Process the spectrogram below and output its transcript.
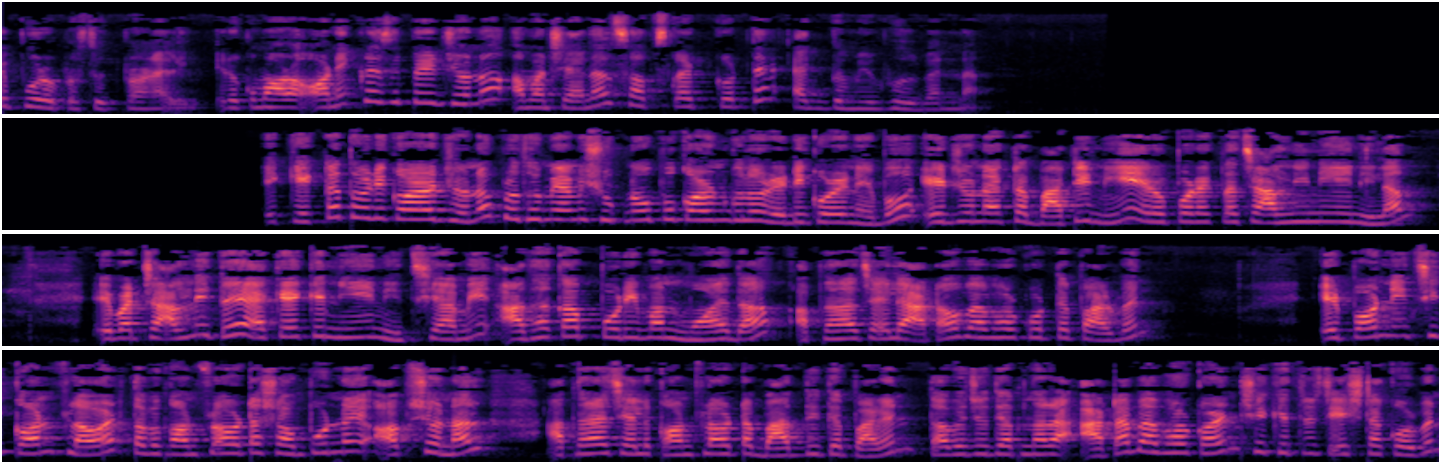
এর পুরো প্রস্তুত প্রণালী। এরকম আরও অনেক রেসিপির জন্য আমার চ্যানেল সাবস্ক্রাইব করতে একদমই ভুলবেন না। এই কেকটা তৈরি করার জন্য প্রথমে আমি শুকনো উপকরণগুলো রেডি করে নেব। এর জন্য একটা বাটি নিয়ে এর ওপর একটা চালনি নিয়ে নিলাম। এবার চালনিতে একে একে নিয়ে নিচ্ছি আমি। আধা কাপ পরিমাণ ময়দা, আপনারা চাইলে আটাও ব্যবহার করতে পারবেন। এরপর নিচ্ছি কর্নফ্লাওয়ার, তবে কর্নফ্লাওয়ারটা সম্পূর্ণই অপশনাল আপনারা চাইলে কর্নফ্লাওয়ারটা বাদ দিতে পারেন, তবে যদি আপনারা আটা ব্যবহার করেন, সেক্ষেত্রে চেষ্টা করবেন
